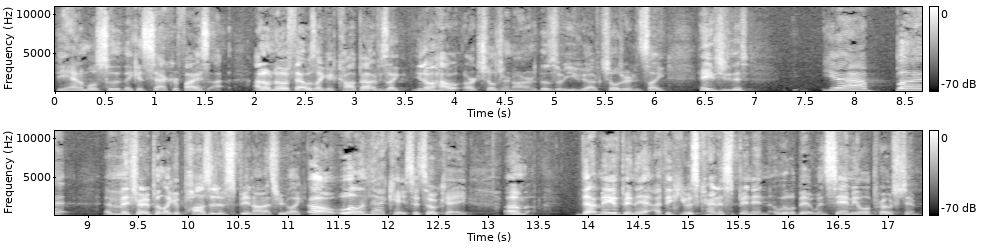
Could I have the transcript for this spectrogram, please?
the animals so that they could sacrifice. I, I don't know if that was like a cop out. If he's like, you know how our children are. Those of you who have children, it's like, hey, did you do this? Yeah, but. And then they try to put like a positive spin on it. So you're like, oh, well, in that case, it's okay. Um, that may have been it. I think he was kind of spinning a little bit when Samuel approached him.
